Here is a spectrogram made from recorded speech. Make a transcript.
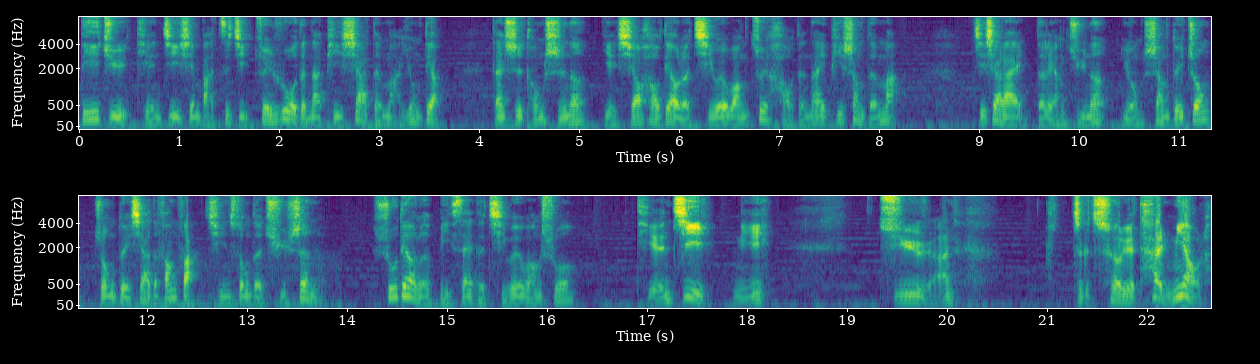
第一局，田忌先把自己最弱的那匹下等马用掉，但是同时呢，也消耗掉了齐威王最好的那一匹上等马。接下来的两局呢，用上对中、中对下的方法，轻松的取胜了。输掉了比赛的齐威王说：“田忌，你居然这个策略太妙了，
